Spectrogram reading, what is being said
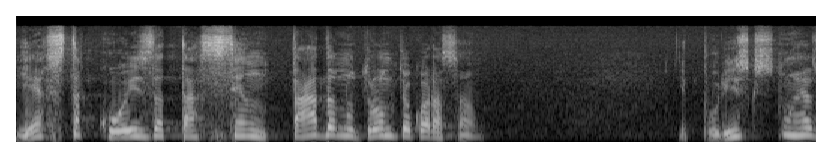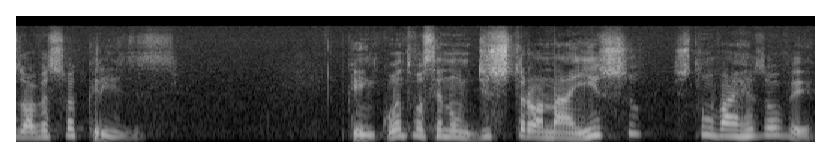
e esta coisa está sentada no trono do teu coração. E por isso que isso não resolve a sua crise. Porque enquanto você não destronar isso, isso não vai resolver.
